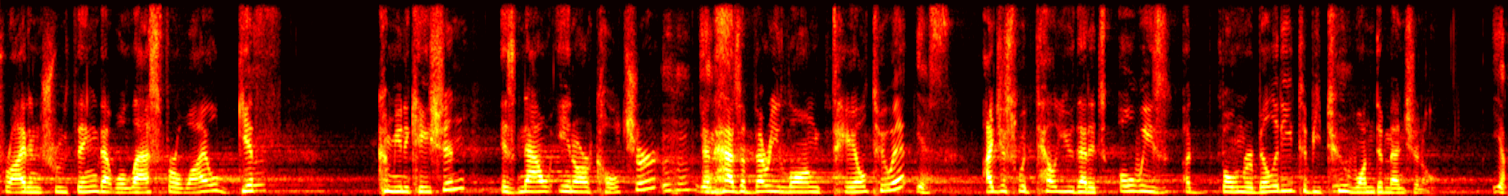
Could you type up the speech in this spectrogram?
tried and true thing that will last for a while. GIF communication is now in our culture and Mm-hmm. yes. has a very long tail to it. yes I just would tell you that it's always a vulnerability to be too one dimensional. yeah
